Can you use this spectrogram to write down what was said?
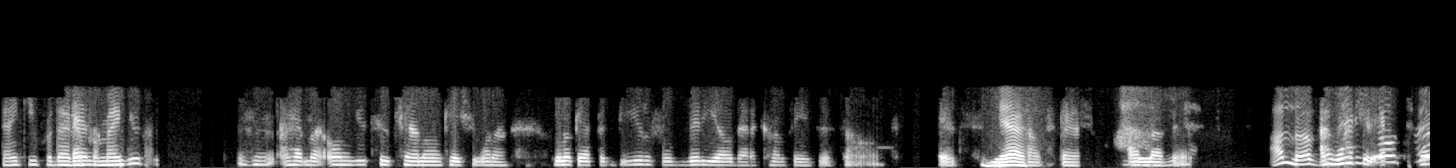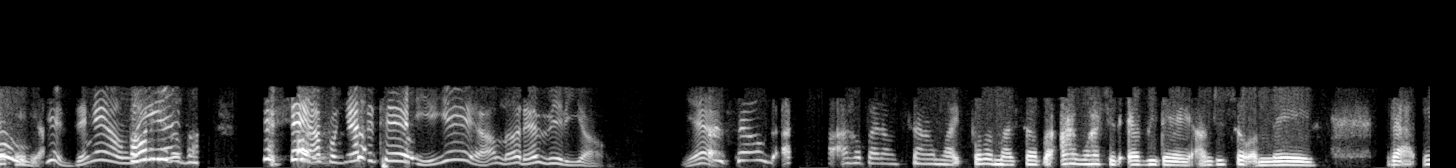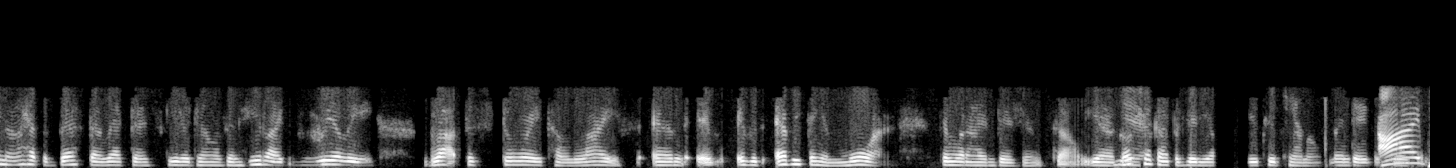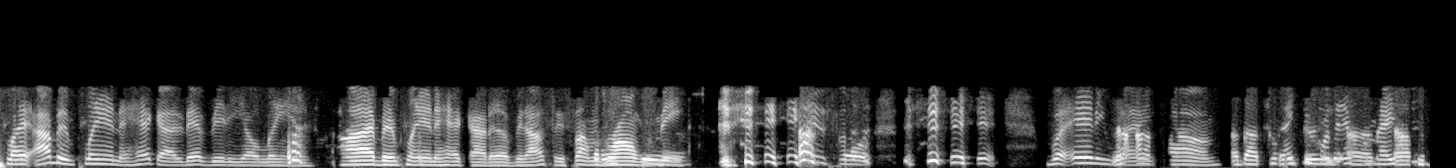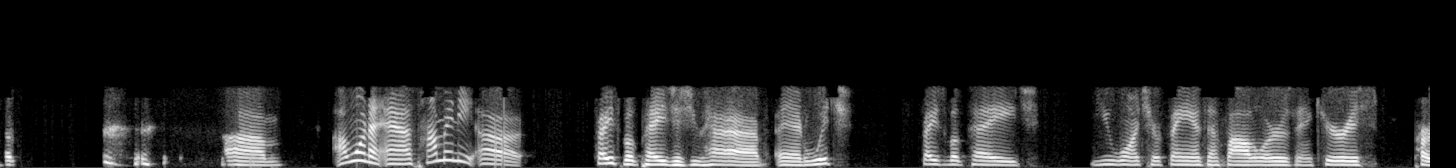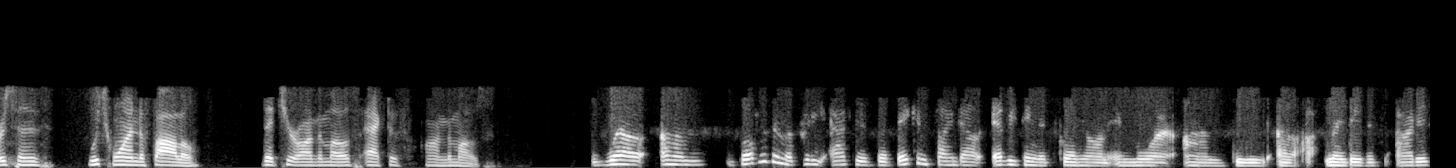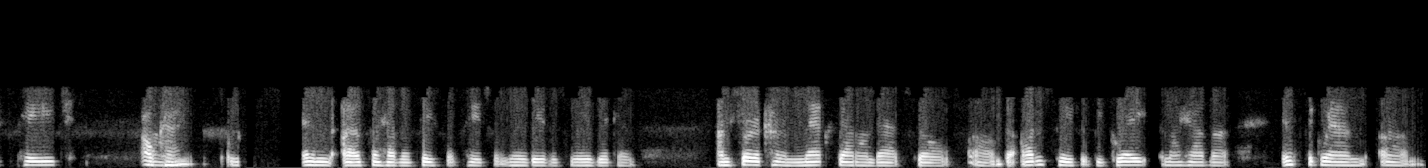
Thank you for that And information. You, hmm I have my own YouTube channel in case you want to look at the beautiful video that accompanies this song. It's Yes. outstanding. I love yes. it. I love the I video too. day. Yeah, damn, Sorry Lynn. about- I forgot to tell you. Yeah, I love that video. Yeah. It sounds. I, I hope I don't sound like full of myself, but I watch it every day. I'm just so amazed that you know I had the best director, Skeeter Jones, and he like really brought the story to life, and it it was everything and more than what I envisioned. So yeah, go Yeah. check out the video YouTube channel, Lynn Davis. I play. I've been playing the heck out of that video, Lynn. I've been playing the heck out of it. I say something's Thank wrong with me. so, but anyway, um, about Thank you for the uh, information. of- um, I want to ask how many uh Facebook pages you have, and which Facebook page you want your fans and followers and curious persons, which one to follow that you're on the most active on the most. Well, um, both of them are pretty active, but they can find out everything that's going on and more on the uh, Lynn Davis artist page. Okay. Um, and I also have a Facebook page for Lynn Davis Music, and I'm sort of kind of maxed out on that. So um, the artist page would be great, and I have a Instagram um,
